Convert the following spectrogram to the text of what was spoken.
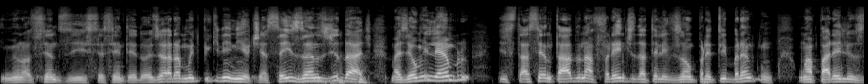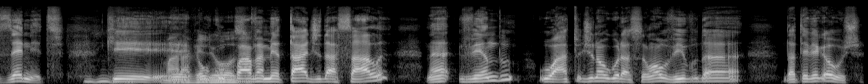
Em 1962 eu era muito pequenininho, eu tinha seis anos de idade. Mas eu me lembro de estar sentado na frente da televisão preto e branco, um, um aparelho Zenith, que eh, ocupava metade da sala, né, vendo o ato de inauguração ao vivo da, da TV Gaúcha.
